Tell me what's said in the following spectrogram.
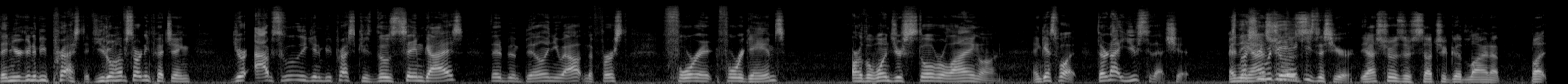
then you're going to be pressed. If you don't have starting pitching, you're absolutely going to be pressed because those same guys that have been bailing you out in the first four four games are the ones you're still relying on. And guess what? They're not used to that shit. And the Especially with the Astros- Yankees this year. The Astros are such a good lineup, but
